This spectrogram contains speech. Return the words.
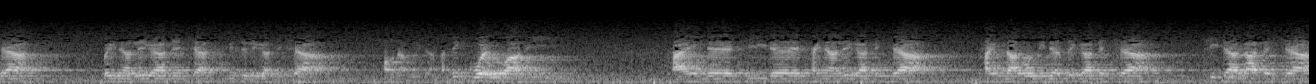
ခြားပိတ်တာလေးကတခြားအသိစိတ်လေးကတခြားဟောင်းတာပိတ်တာအသိကွဲသွားပြီထိုင်တယ်ထီးတယ်ထိုင်တာလေးကတရားထိုင်တာကိုဒီတဲ့စိတ်ကတရားထိတာကတရား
